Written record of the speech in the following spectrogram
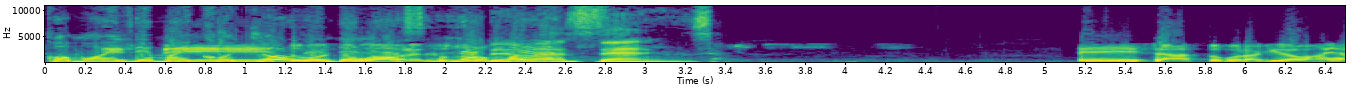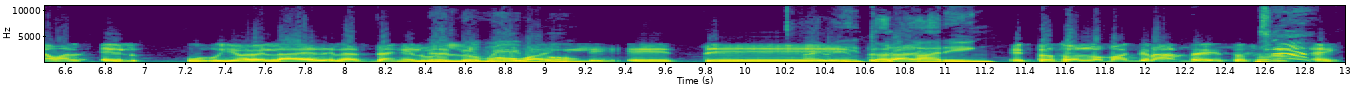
Como el de este, Michael estos- Jordan, de jugadores Last son los Last Dance. Exacto, por aquí lo van a llamar el, oye, ¿verdad? Eh, de el Es lo último mismo. baile. Este, Ay, estos son los más grandes. Estos son. eh,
